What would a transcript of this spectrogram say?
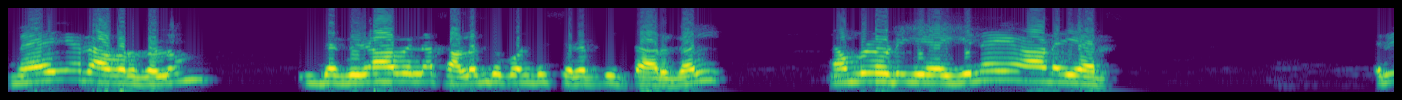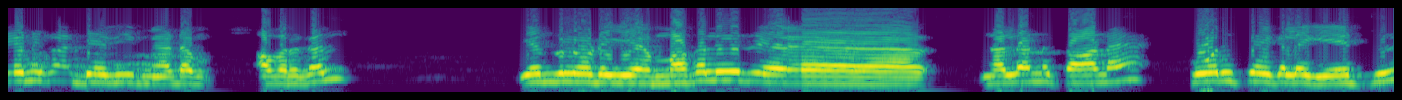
மேயர் அவர்களும் இந்த விழாவில் கலந்து கொண்டு சிறப்பித்தார்கள். நம்மளுடைய இணை ஆணையர் ரேணுகா தேவி மேடம் அவர்கள் எங்களுடைய மகளிர் நலனுக்கான கோரிக்கைகளை ஏற்று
